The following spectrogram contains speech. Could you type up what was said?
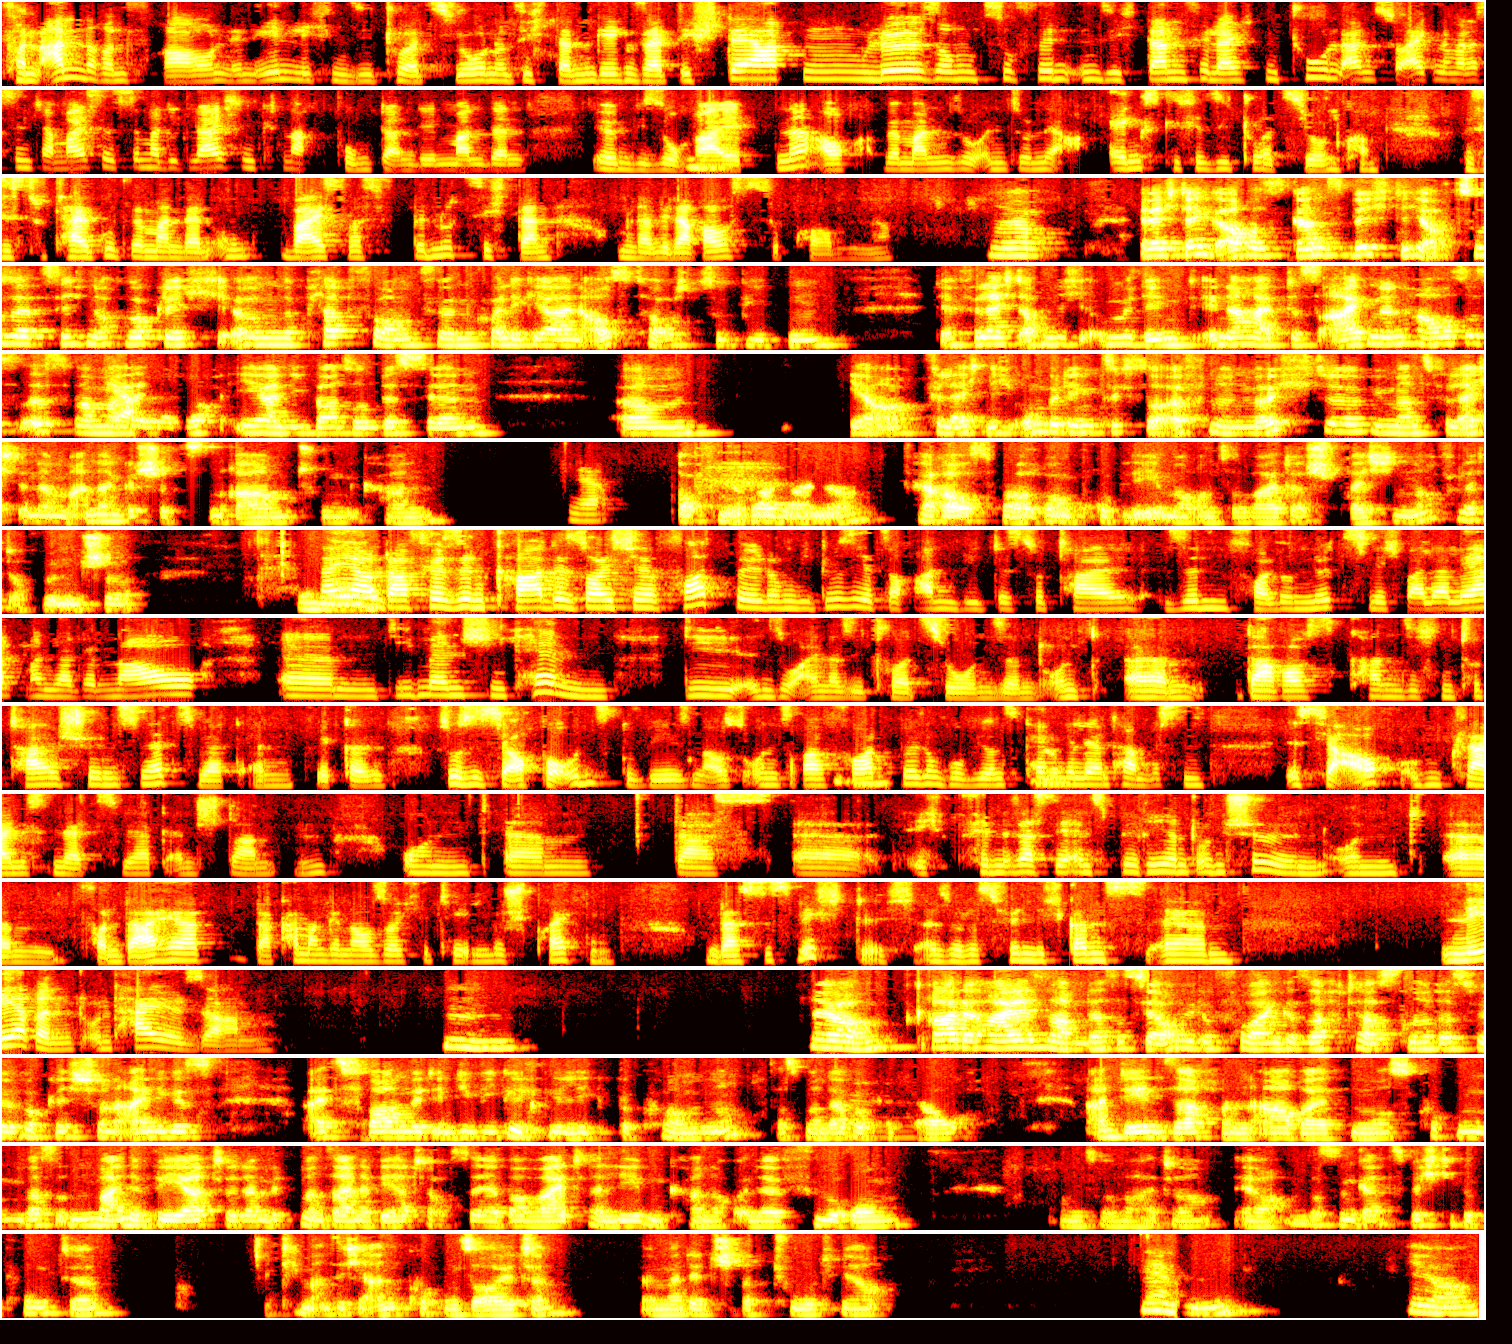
von anderen Frauen in ähnlichen Situationen und sich dann gegenseitig stärken, Lösungen zu finden, sich dann vielleicht ein Tool anzueignen, weil das sind ja meistens immer die gleichen Knackpunkte, an denen man dann irgendwie so mhm. reibt, ne? auch wenn man so in so eine ängstliche Situation kommt. Es ist total gut, wenn man dann weiß, was benutze ich dann, um da wieder rauszukommen. Ne? Ja. ja, ich denke auch, es ist ganz wichtig, auch zusätzlich noch wirklich ähm, eine Plattform für einen kollegialen Austausch zu bieten der vielleicht auch nicht unbedingt innerhalb des eigenen Hauses ist, weil man ja, ja doch eher lieber so ein bisschen, ähm, ja, vielleicht nicht unbedingt sich so öffnen möchte, wie man es vielleicht in einem anderen geschützten Rahmen tun kann. Ja. Offen über seine Herausforderungen, Probleme und so weiter sprechen, ne? vielleicht auch Wünsche. Genau. Naja, und dafür sind gerade solche Fortbildungen, wie du sie jetzt auch anbietest, total sinnvoll und nützlich, weil da lernt man ja genau ähm, die Menschen kennen, die in so einer Situation sind. Und ähm, daraus kann sich ein total schönes Netzwerk entwickeln. So ist es ja auch bei uns gewesen. Aus unserer mhm. Fortbildung, wo wir uns kennengelernt haben, ist, ein, ist ja auch ein kleines Netzwerk entstanden. Und ähm, das, äh, ich finde das sehr inspirierend und schön. Und ähm, von daher, da kann man genau solche Themen besprechen. Und das ist wichtig. Also das finde ich ganz ähm, nährend und heilsam. Hm. Ja, gerade heilsam, das ist ja auch, wie du vorhin gesagt hast, ne, dass wir wirklich schon einiges als Frauen mit in die Wiege gelegt bekommen, ne? dass man da wirklich auch an den Sachen arbeiten muss, gucken, was sind meine Werte, damit man seine Werte auch selber weiterleben kann, auch in der Führung und so weiter. Ja, das sind ganz wichtige Punkte, die man sich angucken sollte, wenn man den Schritt tut, ja. Ja. Mhm. ja.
